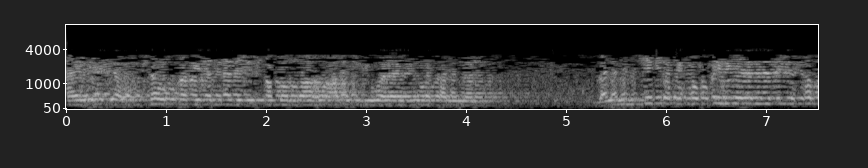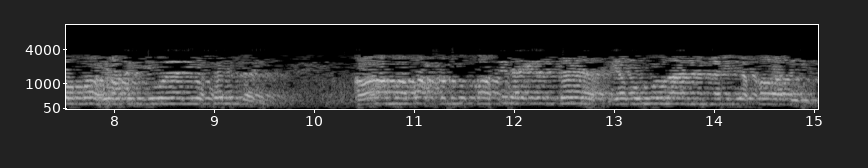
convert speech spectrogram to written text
خيالهم شوقا إلى النبي صلى الله عليه وآله وسلم. بل من شدة حبهم إلى النبي صلى الله عليه وآله وسلم قام بعض المقاتلة إلى الباب يظنون أن النبي قادم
